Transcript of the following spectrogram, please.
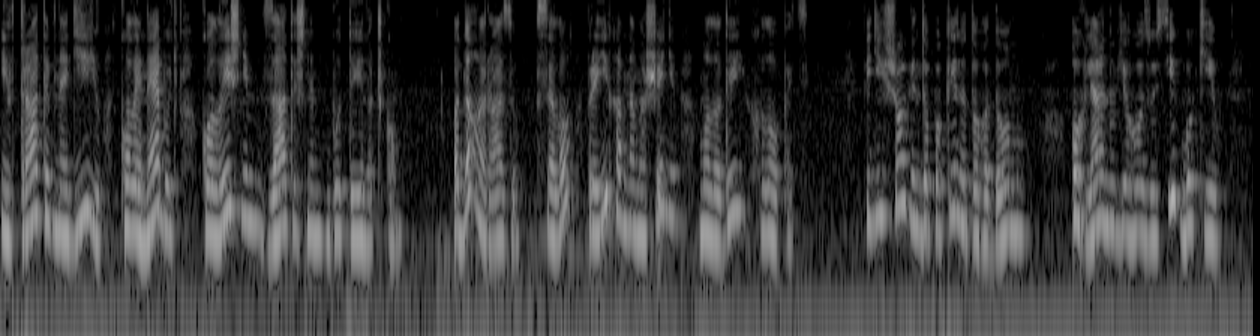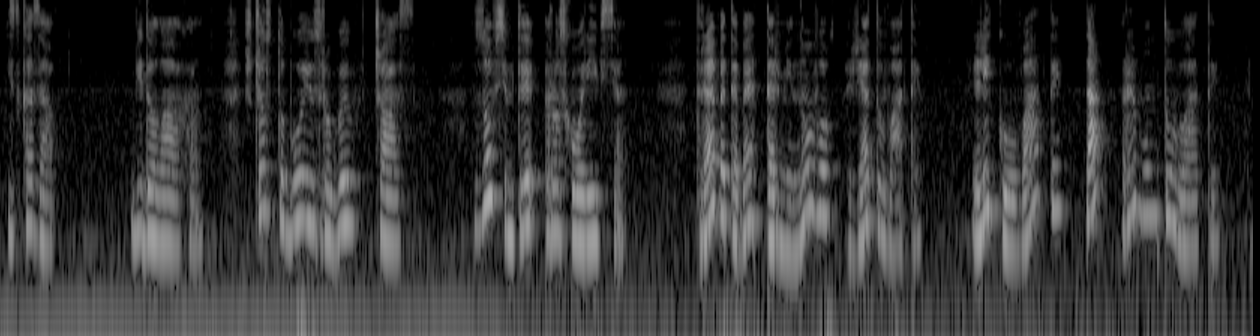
і втратив надію коли-небудь колишнім затишним будиночком. Одного разу в село приїхав на машині молодий хлопець. Підійшов він до покинутого дому, оглянув його з усіх боків і сказав Бідолаха, що з тобою зробив час? Зовсім ти розхворівся. Треба тебе терміново рятувати, лікувати та ремонтувати.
